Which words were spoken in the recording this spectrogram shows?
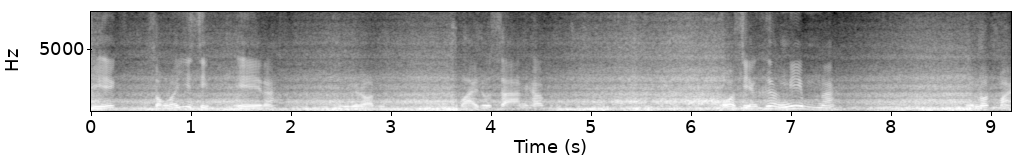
DX 220A นะ d i v i r o n วายโดซานครับ โอ้เสียงเครื่องนิ่มนะเป็นรถใหม่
